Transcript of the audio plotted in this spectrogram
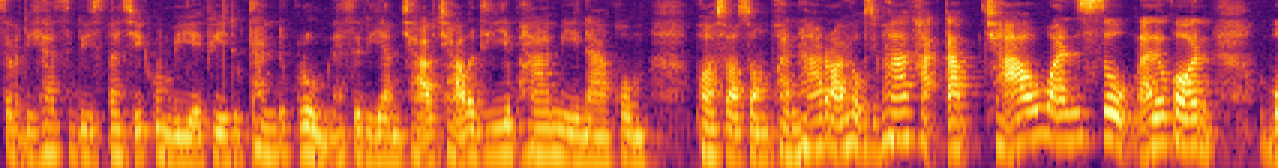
สวัสดีค่ะสวัสดีสมาชิกกลุ่ม VIP ทุกท่านทุกกลุ่มนะสวัสดียามเช้าเช้าวันที่ 25 มีนาคม พศ 2565 ค่ะ กับเช้าวันศุกร์นะทุกคนว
